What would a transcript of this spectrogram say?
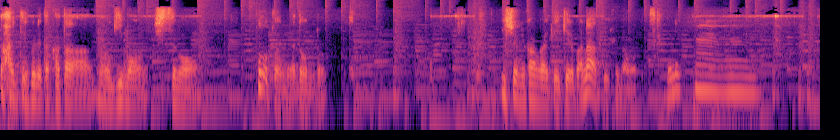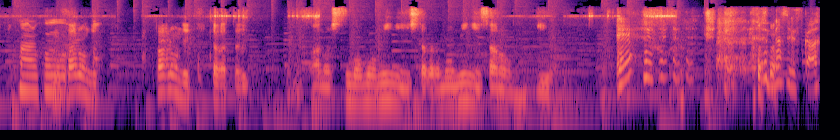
入ってくれた方の疑問質問等々にはどんどん一緒に考えていければなというふうに思ってますけどね。うんうんなるほどサロンで、サロンで聞きたかったあの質問もミニにしたからもうミニサロンいいわ。え？なしですか？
